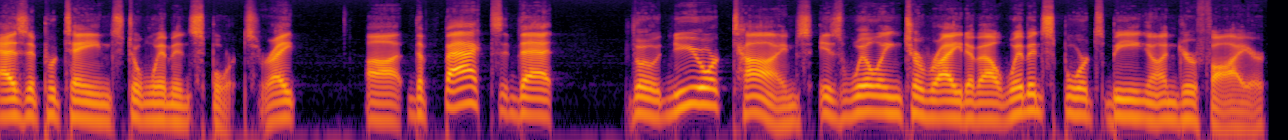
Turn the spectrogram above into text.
as it pertains to women's sports, right? Uh, the fact that the New York Times is willing to write about women's sports being under fire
